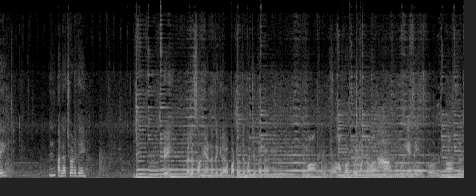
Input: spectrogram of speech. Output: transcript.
ఏయ్ అలా చూడవే. రే వెలసామి అన్న దగ్గర బట్టలు తెమ్మని చెప్పారా? ఏమా సాంబార్ పోయమంటావా? ఏంటి సరే.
